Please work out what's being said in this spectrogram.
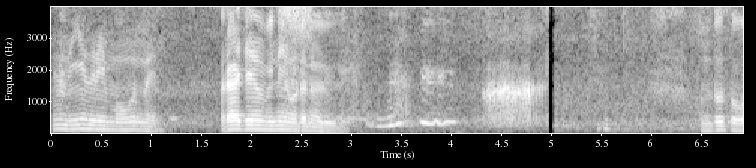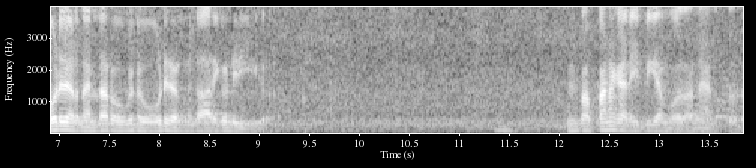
നീ ഈ മോങ്ങുന്നേ ഒരാഴ്ച പിന്നെ ഇങ്ങോട്ട് തന്നെ വരൂലേ ദിവസം ഓടി നടന്ന് എല്ലാ റൂമിലും ഓടി നടന്ന് കാറിക്കൊണ്ടിരിക്കുക. പപ്പാനെ കരയിപ്പിക്കാൻ പോയതാണ് അടുത്തത്.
